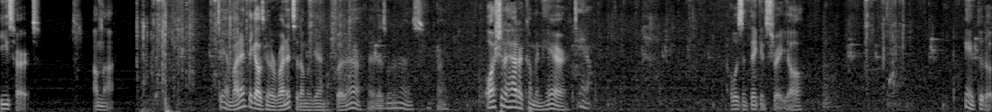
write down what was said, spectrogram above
He's hurt. I'm not. Damn, I didn't think I was gonna run into them again, but yeah, it is what it is. Okay. Oh, I should have had her come in here. Damn. I wasn't thinking straight, y'all. Came through the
